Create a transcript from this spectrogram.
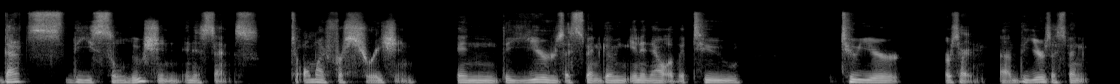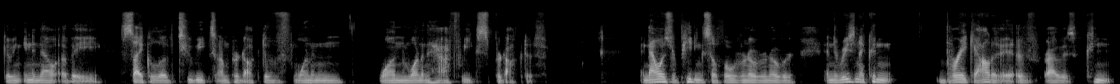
that's the solution in a sense to all my frustration in the years I spent going in and out of a two two year or sorry uh, the years I spent going in and out of a cycle of two weeks unproductive, one and one, one and a half weeks productive. And that was repeating itself over and over and over. And the reason I couldn't break out of it, or I was couldn't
